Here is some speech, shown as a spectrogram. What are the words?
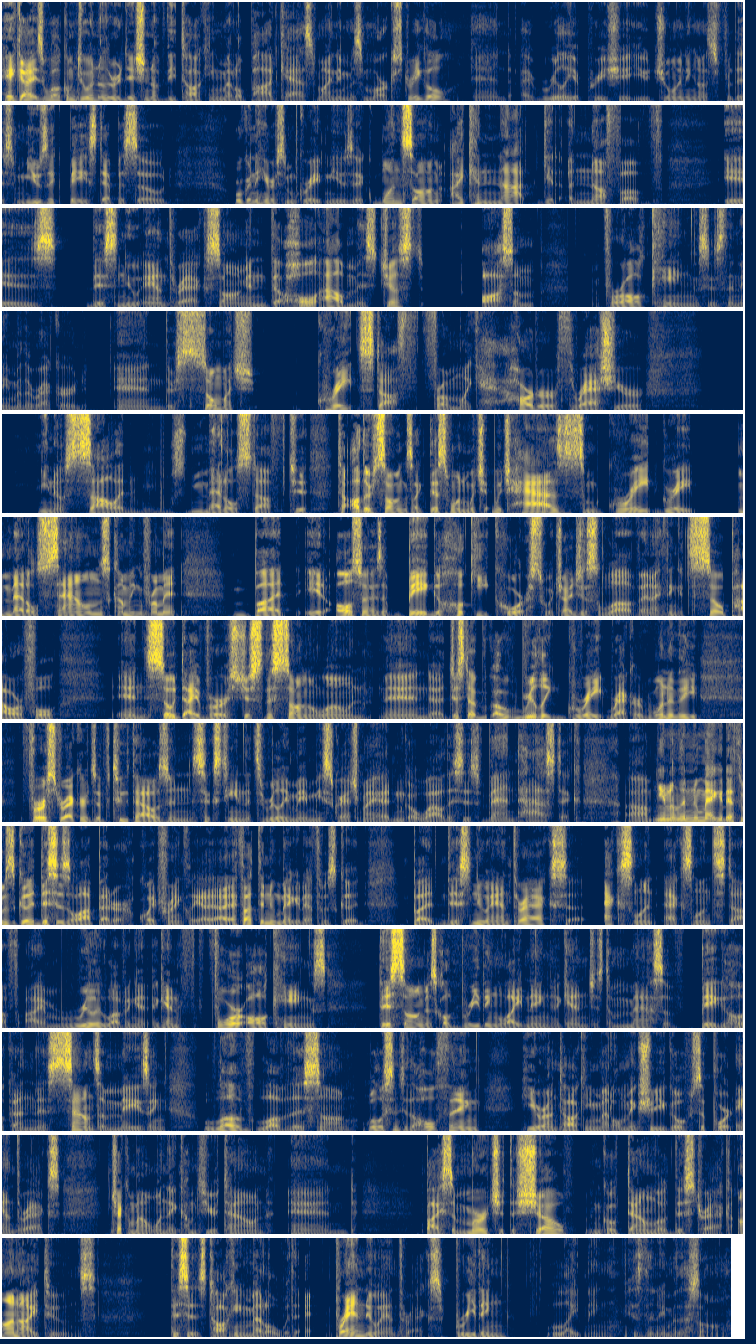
Hey guys, welcome to another edition of the Talking Metal Podcast. My name is Mark Strigl, and I really appreciate you joining us for this music based episode. We're going to hear some great music. One song I cannot get enough of is this new Anthrax song, and the whole album is just awesome. For All Kings is the name of the record, and there's so much great stuff from like harder, thrashier, you know solid metal stuff to to other songs like this one which which has some great great metal sounds coming from it but it also has a big hooky chorus which I just love and I think it's so powerful and so diverse just this song alone and uh, just a, a really great record. One of the first records of 2016 that's really made me scratch my head and go, wow, this is fantastic. Um, you know, the new Megadeth was good. This is a lot better, quite frankly. I, I thought the new Megadeth was good, but this new Anthrax, uh, excellent, excellent stuff. I am really loving it. Again, for all kings. This song is called Breathing Lightning. Again, just a massive, big hook on this. Sounds amazing. Love, love this song. We'll listen to the whole thing here on Talking Metal. Make sure you go support Anthrax. Check them out when they come to your town and buy some merch at the show and go download this track on iTunes. This is Talking Metal with brand new Anthrax. Breathing Lightning is the name of the song.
